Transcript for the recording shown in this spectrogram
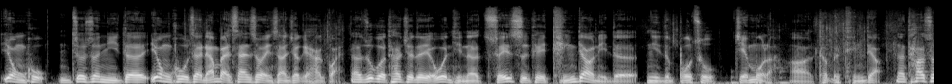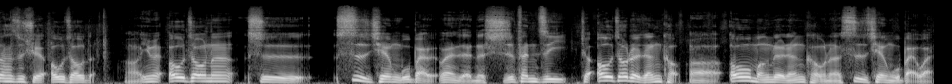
用户，你就是说你的用户在两百三十万以上就给他管。那如果他觉得有问题呢，随时可以停掉你的你的播出节目了啊，特别停掉。那他说他是学欧洲的啊，因为欧洲呢是四千五百万人的十分之一，就欧洲的人口啊，欧盟的人口呢四千五百万，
